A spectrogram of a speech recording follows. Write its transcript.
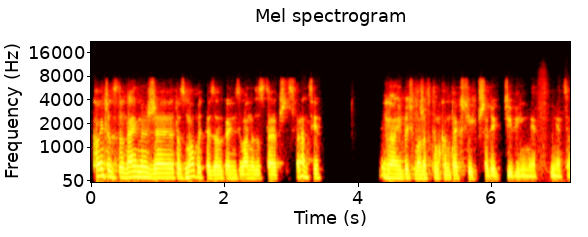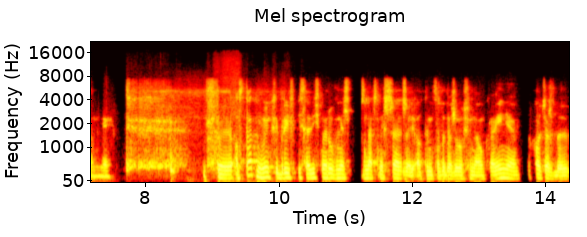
Kończąc, dodajmy, że rozmowy te zorganizowane zostały przez Francję, no i być może w tym kontekście ich przebieg dziwi nie, nieco mniej. W ostatnim Weekly Brief pisaliśmy również znacznie szerzej o tym, co wydarzyło się na Ukrainie. Chociażby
